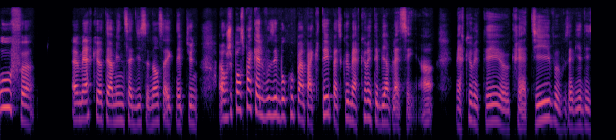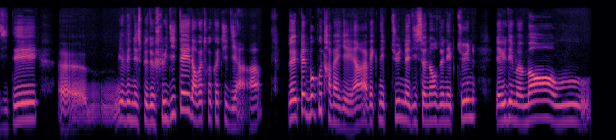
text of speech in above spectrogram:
ouf, Mercure termine sa dissonance avec Neptune. Alors je pense pas qu'elle vous ait beaucoup impacté parce que Mercure était bien placé. Hein. Mercure était euh, créative, vous aviez des idées, euh, il y avait une espèce de fluidité dans votre quotidien. Hein. Vous avez peut-être beaucoup travaillé hein, avec Neptune, les dissonances de Neptune il y a eu des moments où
